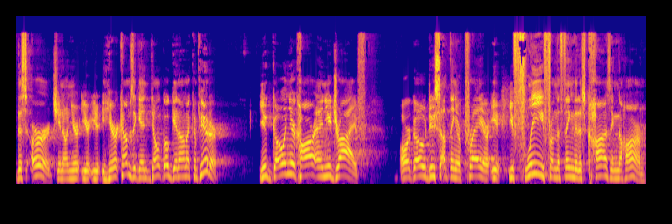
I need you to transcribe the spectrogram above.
this urge, you know, and you're, you're, you're, here it comes again, don't go get on a computer. You go in your car and you drive or go do something or pray or you, you flee from the thing that is causing the harm.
